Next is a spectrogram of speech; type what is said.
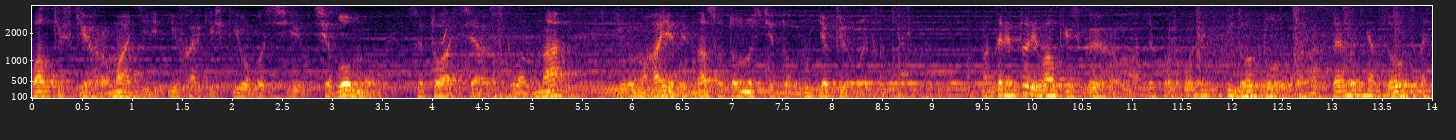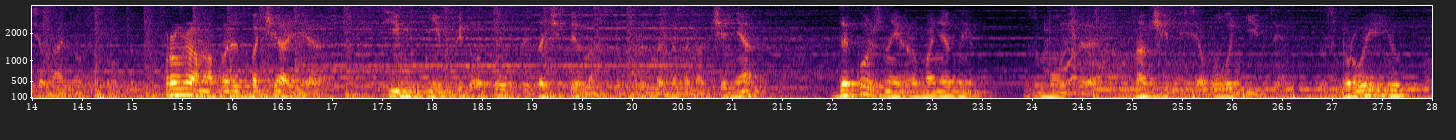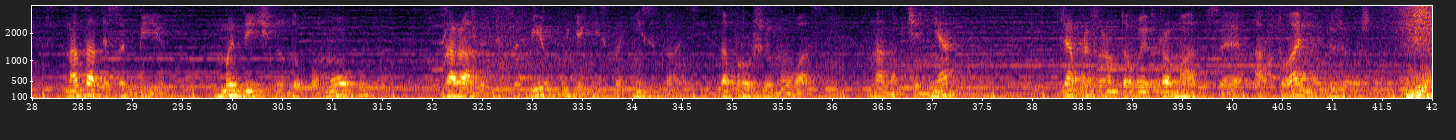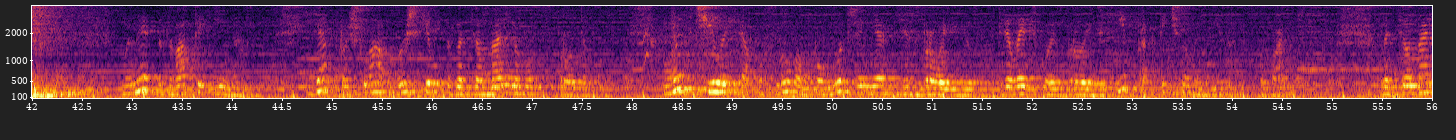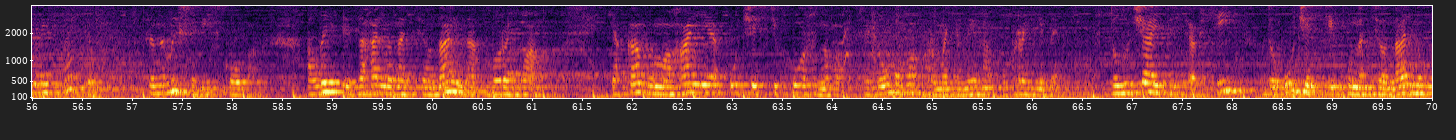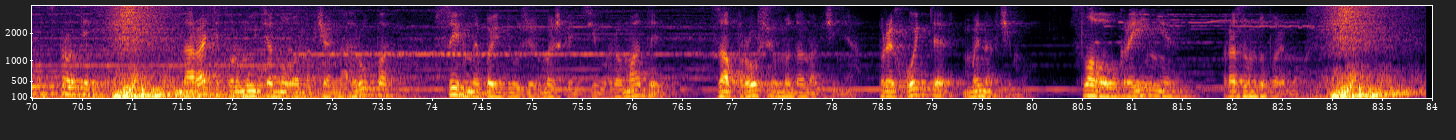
Валківській громаді і в Харківській області в цілому ситуація складна і вимагає від нас готовності до будь-яких викликів. На території Валківської громади проходить підготовка населення до національного спротиву. Програма передбачає 7 днів підготовки за 14 предметами навчання, де кожний громадянин зможе навчитися володіти зброєю, надати собі медичну допомогу, зарадити собі в будь-якій складній ситуації. Запрошуємо вас на навчання. Для прифронтових громад це актуально і дуже важливо. Мене звати Інна. Я пройшла вишкіл з національного спротиву. Ми вчилися основам поводження зі зброєю, стрілецькою зброєю і практичного її застосування. Національний спротив це не лише військова, але й загальнонаціональна боротьба, яка вимагає участі кожного свідомого громадянина України. Долучайтеся всі до участі у національному спротиві. Наразі формується нова навчальна група. Всіх небайдужих мешканців громади запрошуємо на навчання. Приходьте, ми навчимо. Слава Україні! Разом до перемоги!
